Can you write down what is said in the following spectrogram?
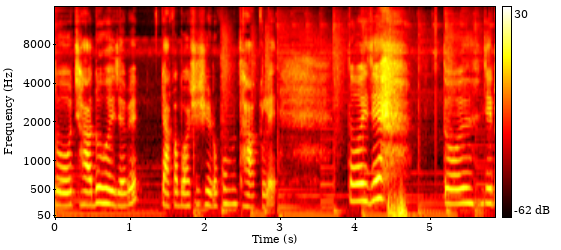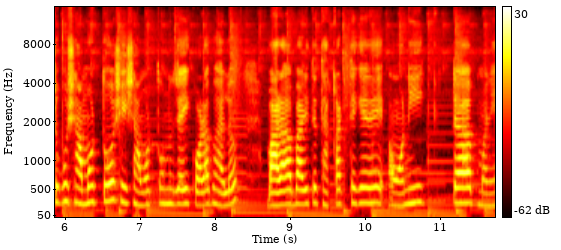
তো ছাদও হয়ে যাবে, টাকা পয়সা সেরকম থাকলে। তো ওই যে, তো যেটুকু সামর্থ্য, সেই সামর্থ্য অনুযায়ী করা ভালো। ভাড়া বাড়িতে থাকার থেকে অনেকটা মানে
